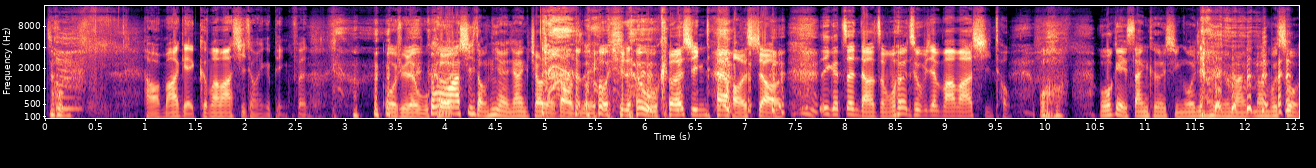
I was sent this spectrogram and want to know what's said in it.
总。好，马上给柯妈妈系统一个评分。我觉得五颗。柯妈妈系统听起来像交流道之类。我觉得五颗星太好笑了。一个政党怎么会出现妈妈系统？我我给三颗星，我觉得蛮蛮不错，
